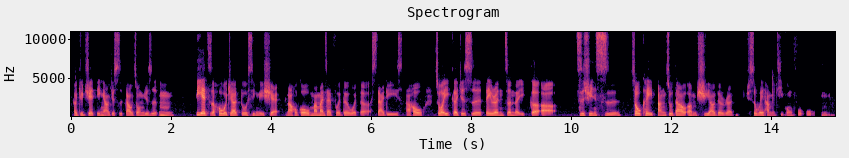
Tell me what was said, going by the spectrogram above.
然后就决定了就是高中就是嗯毕业之后我就要读心理学，然后够慢慢再 further 我的 studies，然后做一个就是被认证的一个呃咨询师，都可以帮助到嗯需要的人，就是为他们提供服务，嗯。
